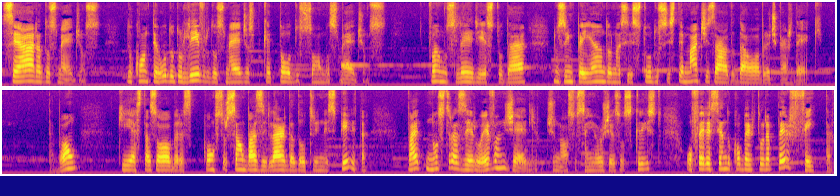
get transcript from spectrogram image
Seara dos Médiuns, do conteúdo do livro dos médiuns, porque todos somos médiuns. Vamos ler e estudar, nos empenhando nesse estudo sistematizado da obra de Kardec. Tá bom? Que estas obras, construção basilar da doutrina espírita, vai nos trazer o Evangelho de nosso Senhor Jesus Cristo, oferecendo cobertura perfeita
